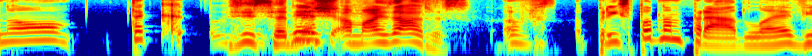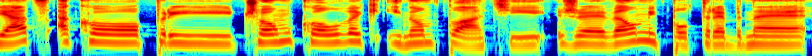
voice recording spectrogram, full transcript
No, tak... Si sedneš vieš, a máš zářez. pri spodnom prádle viac ako pri čomkoľvek inom platí, že je veľmi potrebné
